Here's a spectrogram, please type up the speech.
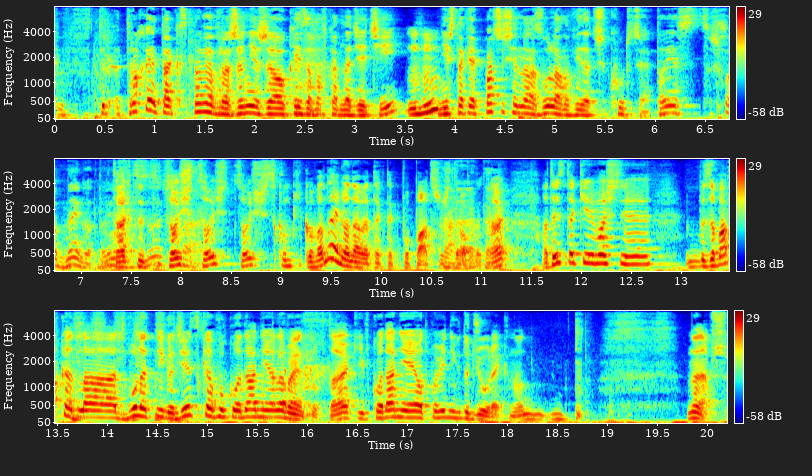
w, tr, trochę tak sprawia wrażenie, że okej, zabawka dla dzieci, Mhm. niż tak jak patrzy się na Azula, no widać, kurczę, to jest coś ładnego. To jest Tak, ty, ty, coś, tak. coś, coś skomplikowanego nawet tak, tak popatrzysz Tak, trochę, tak, tak. A to jest takie właśnie zabawka dla dwuletniego dziecka w układanie elementów, tak? I wkładanie odpowiednich do dziurek. No, no dobrze.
